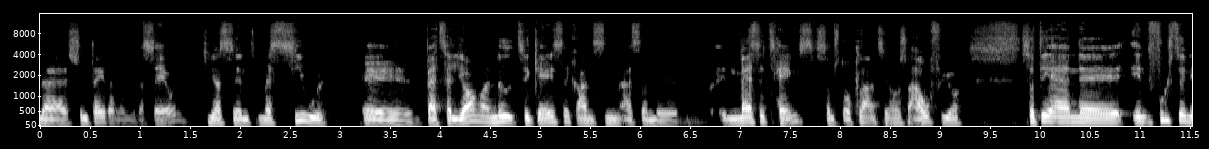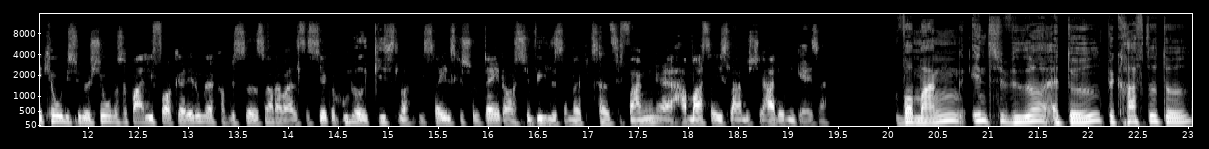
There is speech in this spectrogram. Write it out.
100.000 af soldaterne i reserven. De har sendt massive øh, bataljoner ned til Gaza-grænsen, altså med en masse tanks, som står klar til også at affyre. Så det er en, øh, en fuldstændig kaotisk situation, og så bare lige for at gøre det endnu mere kompliceret, så er der altså cirka 100 gisler, israelske soldater og civile, som er taget til fange af Hamas og islamisk jihad inde i Gaza. Hvor mange indtil videre er døde, bekræftet døde?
